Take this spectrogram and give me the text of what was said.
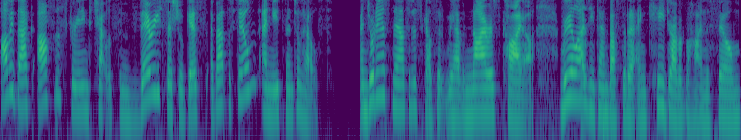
I'll be back after the screening to chat with some very special guests about the film and youth mental health. And joining us now to discuss it, we have Nairis Kaya, REELise Youth Ambassador and key driver behind the film,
